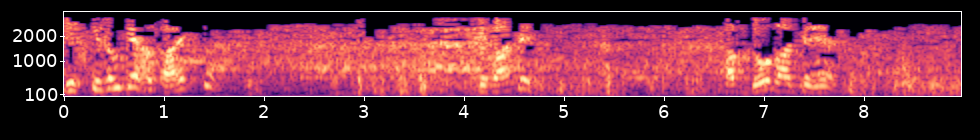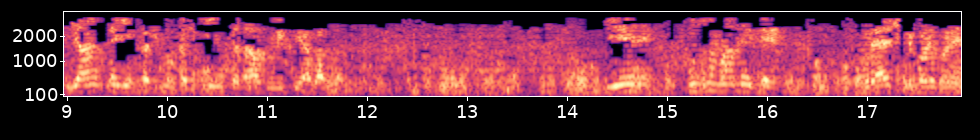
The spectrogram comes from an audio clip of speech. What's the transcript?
اس قسم کے حقائق کو۔ چھپاتے۔ اب دو باتیں ہیں۔ جہاں سے یہ کش مکش کی ابتدا ہوئی تھی اب یہ اس زمانے کے قریش کے بڑے بڑے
